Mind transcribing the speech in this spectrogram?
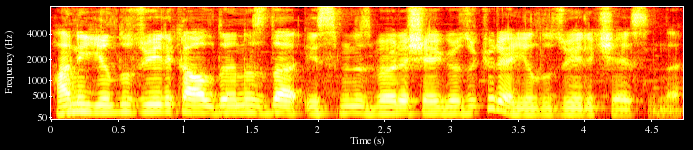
Hani yıldız üyelik aldığınızda isminiz böyle şey gözükür ya yıldız üyelik şeysinde.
